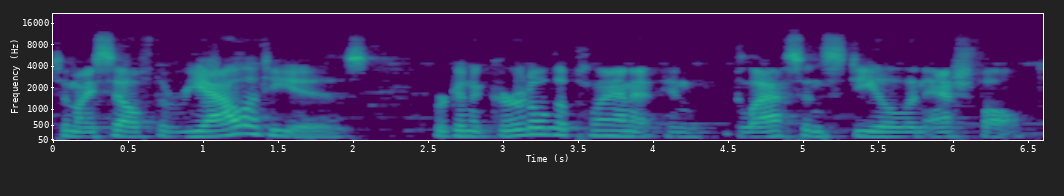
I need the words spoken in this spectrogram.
to myself, the reality is we're going to girdle the planet in glass and steel and asphalt.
